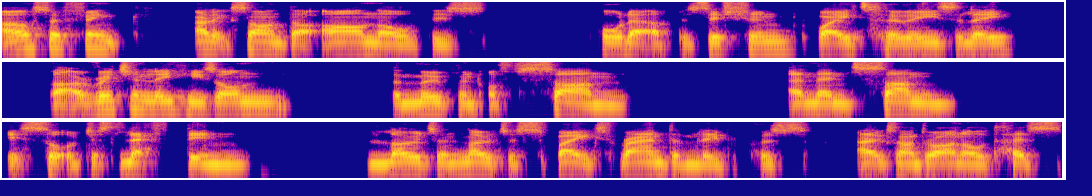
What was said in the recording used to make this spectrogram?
I also think Alexander Arnold is pulled out of position way too easily. Like originally, he's on the movement of Son, and then Son is sort of just left in loads and loads of space randomly because Alexander Arnold has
